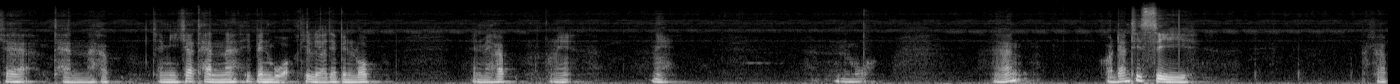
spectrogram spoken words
แค่แทนนะครับ จะมีแค่แทนนะที่เป็นบวกที่เหลือจะเป็นลบ เห็นไหมครับ ตรงนี้ นี่บวกนั้นคอร์ดแดนที่4นะครับ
